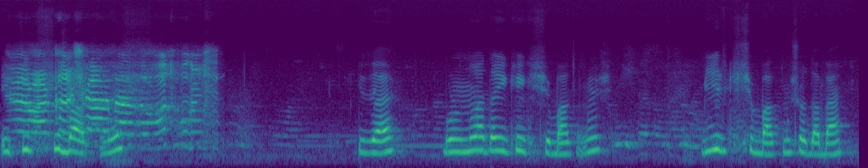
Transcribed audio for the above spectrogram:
İki kişi bakmış. Güzel. Buna da iki kişi bakmış. Bir kişi bakmış o da ben.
